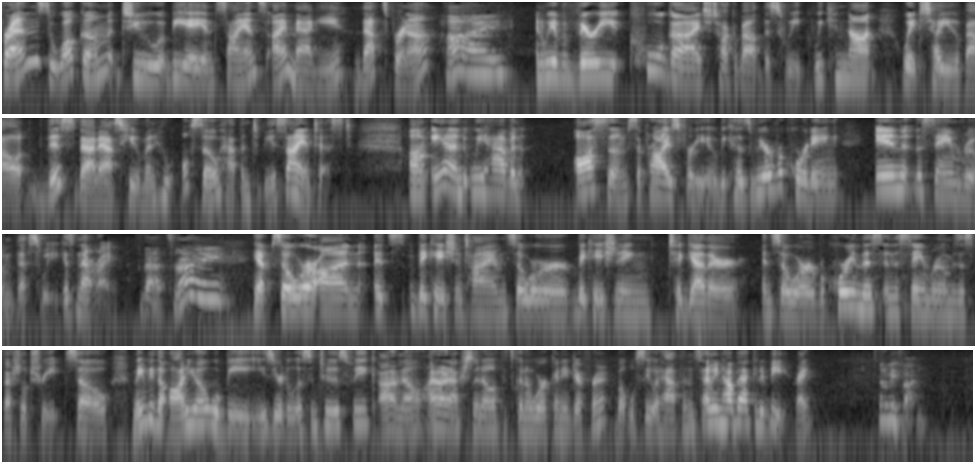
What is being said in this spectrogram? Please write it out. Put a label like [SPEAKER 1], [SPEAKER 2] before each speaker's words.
[SPEAKER 1] Friends, welcome to BA in Science. I'm Maggie. That's Brynna.
[SPEAKER 2] Hi.
[SPEAKER 1] And we have a very cool guy to talk about this week. We cannot wait to tell you about this badass human who also happened to be a scientist. Um, and we have an awesome surprise for you because we are recording in the same room this week. Isn't that right?
[SPEAKER 2] That's right.
[SPEAKER 1] Yep. So we're on, it's vacation time. So we're vacationing together. And so we're recording this in the same room as a special treat. So maybe the audio will be easier to listen to this week. I don't know. I don't actually know if it's going to work any different, but we'll see what happens. I mean, how bad could it be, right?
[SPEAKER 2] It'll be fun.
